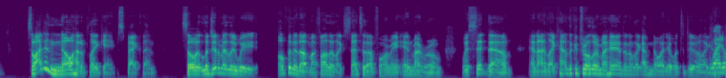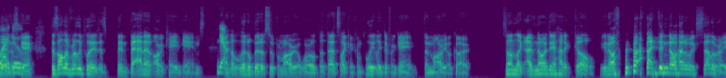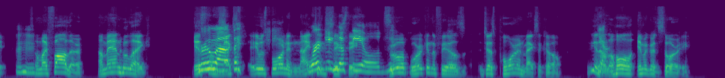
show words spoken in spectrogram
So I didn't know how to play games back then. So legitimately, we open it up. My father like sets it up for me in my room. We sit down, and I like have the controller in my hand, and I'm like, I have no idea what to do. Like, how What to do play I this do? game? Because all I've really played has been bad at arcade games Yeah. and a little bit of Super Mario World, but that's like a completely different game than Mario Kart. So I'm like, I have no idea how to go. You know, I didn't know how to accelerate. Mhm. So my father, a man who like is Grew up- Mex- he was born in 1960. Working the fields. Grew up working the fields, just poor in Mexico. You know, Yeah. the whole immigrant story.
